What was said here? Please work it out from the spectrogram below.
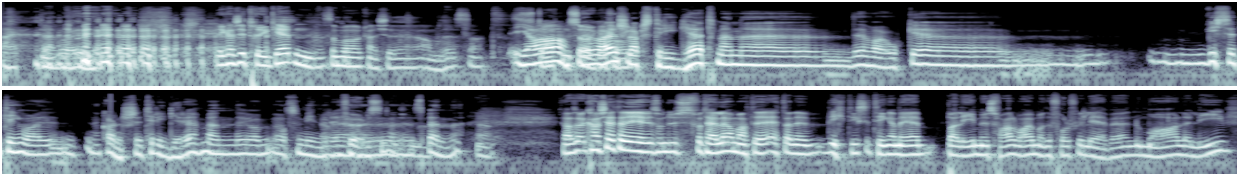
Nei, 30 år yngre. Det er kanskje tryggheten som var kanskje annerledes. Ja, det var en slags trygghet, men uh, det var jo ikke Visse ting var kanskje tryggere, men det var også mindre Ja, følelsen, øh, spennende. Ja, altså, kanskje et av de, som du forteller om, at et av de viktigste tingene med Berlinmurens fall var at folk fikk leve normale liv,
